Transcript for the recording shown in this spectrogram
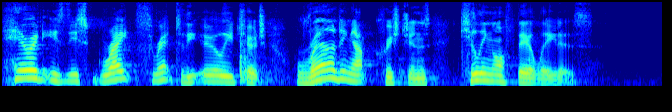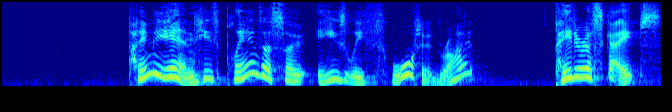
Herod is this great threat to the early church, rounding up Christians, killing off their leaders. But in the end, his plans are so easily thwarted, right? Peter escapes,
